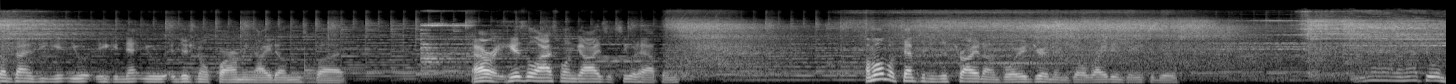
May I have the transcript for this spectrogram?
sometimes he get you he can net you additional farming items. But all right, here's the last one, guys. Let's see what happens. I'm almost tempted to just try it on Voyager and then go right into Enkidu. Yeah, we're not doing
